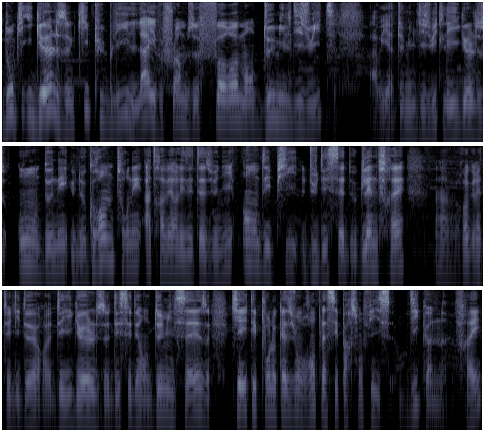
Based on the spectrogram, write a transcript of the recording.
Donc Eagles qui publie Live from the Forum en 2018. Ah oui, en 2018, les Eagles ont donné une grande tournée à travers les États-Unis en dépit du décès de Glenn Frey, regretté leader des Eagles décédé en 2016, qui a été pour l'occasion remplacé par son fils Deacon Frey.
